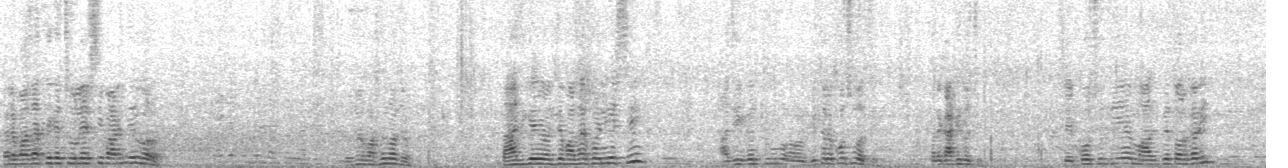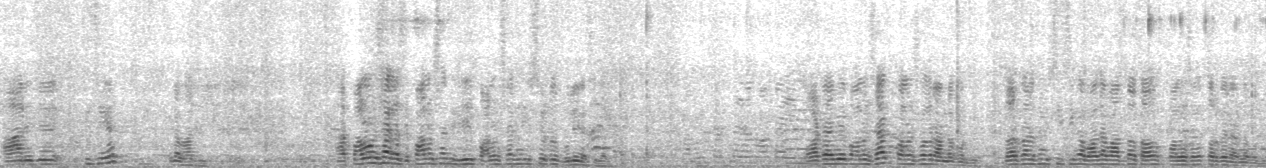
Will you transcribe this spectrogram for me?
তাহলে বাজার থেকে চলে এসেছি বাড়িতে করো পুজোর বাসন বাজো তা আজকে যে বাজার করে নিয়ে এসেছি। আজকে কিন্তু ভিতরে কচু আছে। মানে কাঠি কচু। সেই কচু দিয়ে মাছ দিয়ে তরকারি, আর এই যে চিচিঙে এটা ভাজি। আর পালং শাক আছে, পালং শাক এই পালং শাক নিয়ে ওটা ভুলে গেছিলাম। টাইমে পালং শাক পালং শাক রান্না করবে। দরকার তুমি চিচিঙ্গা ভাজা বাদ দাও, তাও পালং শাকের তরকারি রান্না করবে।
